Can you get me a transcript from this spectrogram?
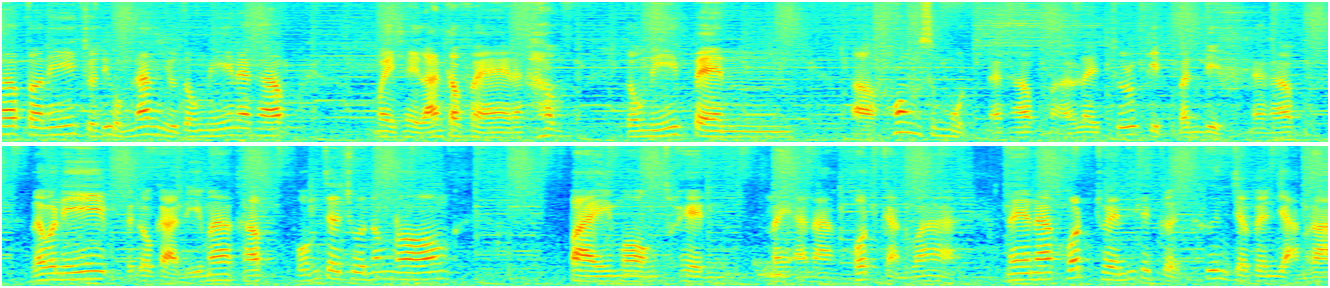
ครับตอนนี้จุดที่ผมนั่งอยู่ตรงนี้นะครับ ไม่ใช่ร้านกาแฟนะครับ ตรงนี้เป็นเอ่อห้องสมุดนะครับมหาวิทยาลัยธุรกิจบัณฑิตนะครับ แล้ววันนี้เป็นโอกาสดีมากครับ ผมจะชวนน้องๆไปมองเทรนด์ในอนาคตกันว่า ในอนาคตเทรนด์ที่จะเกิดขึ้นจะเป็นอย่างไร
